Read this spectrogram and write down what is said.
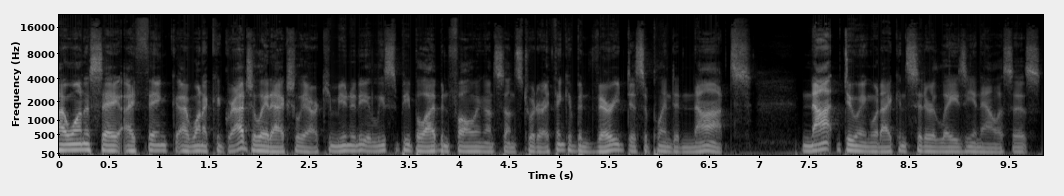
I want to say I think I want to congratulate actually our community, at least the people I've been following on Suns Twitter. I think have been very disciplined in not not doing what I consider lazy analysis,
